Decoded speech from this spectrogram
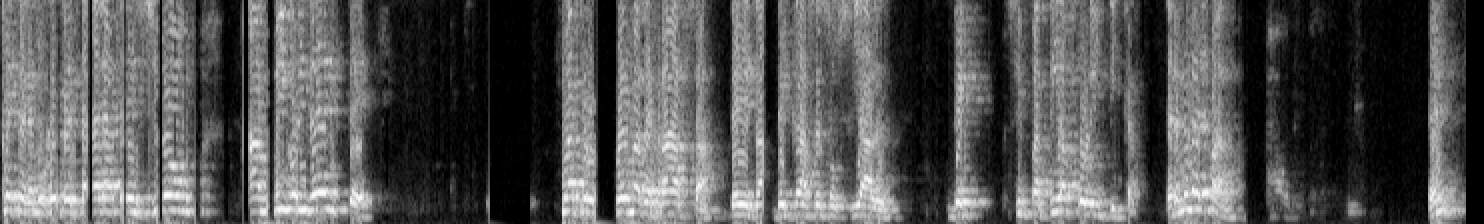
que tenemos que prestarle atención, amigo evidente. No hay problema problema de raza, de edad, de clase social, de simpatía política. ¿Tenemos una llamada? ¿Eh?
